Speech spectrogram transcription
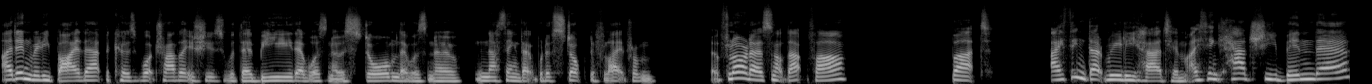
I didn't really buy that because what travel issues would there be? There was no storm, there was no nothing that would have stopped the flight from uh, Florida. It's not that far. But I think that really hurt him. I think had she been there,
